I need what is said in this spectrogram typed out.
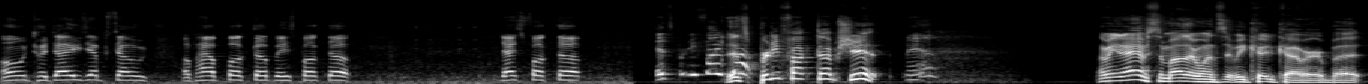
On today's episode of How Fucked Up is Fucked Up. That's fucked up. It's pretty fucked It's up. pretty fucked up shit. Yeah. I mean, I have some other ones that we could cover, but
